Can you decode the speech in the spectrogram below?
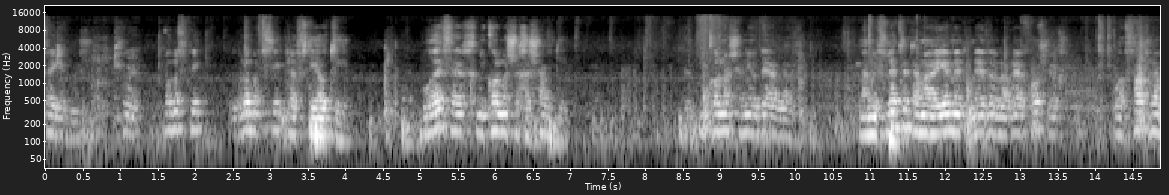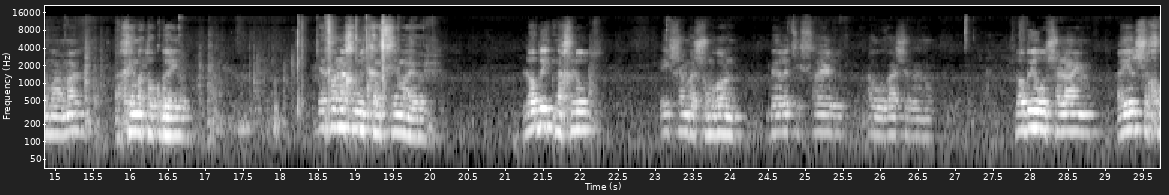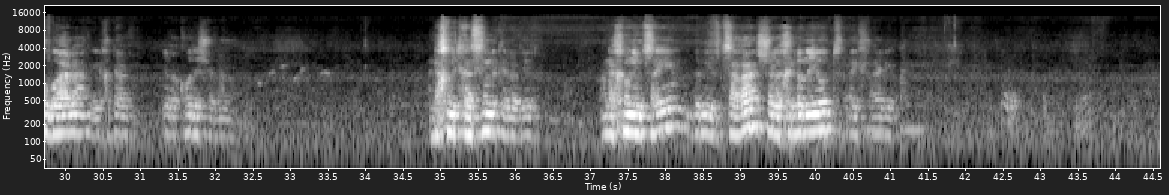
פייגל משהו. לא מספיק, הוא לא מפסיק להפתיע אותי. הוא ההפך מכל מה שחשבתי, מכל מה שאני יודע עליו. מהמפלצת המאיימת מעבר להרי החושך, הוא הפך למועמד הכי מתוק בעיר. איפה אנחנו מתכנסים הערב? לא בהתנחלות, אי שם בשומרון, בארץ ישראל האהובה שלנו. לא בירושלים, העיר שחוברה לה יחדיו, עיר הקודש שלנו. אנחנו מתכנסים בתל אביב. אנחנו נמצאים במבצרה של החילוניות הישראלית.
